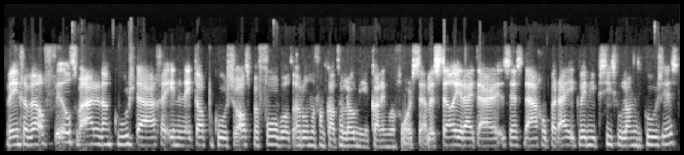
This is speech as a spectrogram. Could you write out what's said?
wegen wel veel zwaarder dan koersdagen in een etappekoers, zoals bijvoorbeeld een ronde van Catalonië, kan ik me voorstellen. Stel je rijdt daar zes dagen op een rij, ik weet niet precies hoe lang die koers is,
